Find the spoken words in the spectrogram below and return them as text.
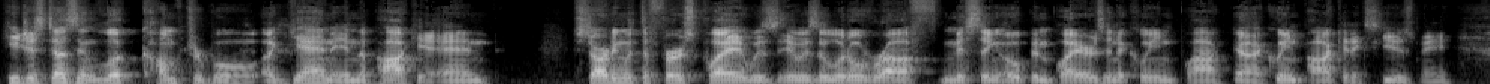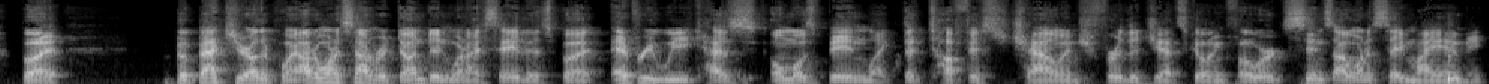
he just doesn't look comfortable again in the pocket. And starting with the first play, it was it was a little rough, missing open players in a clean pocket, uh, clean pocket, excuse me. But but back to your other point, I don't want to sound redundant when I say this, but every week has almost been like the toughest challenge for the Jets going forward since I want to say Miami.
